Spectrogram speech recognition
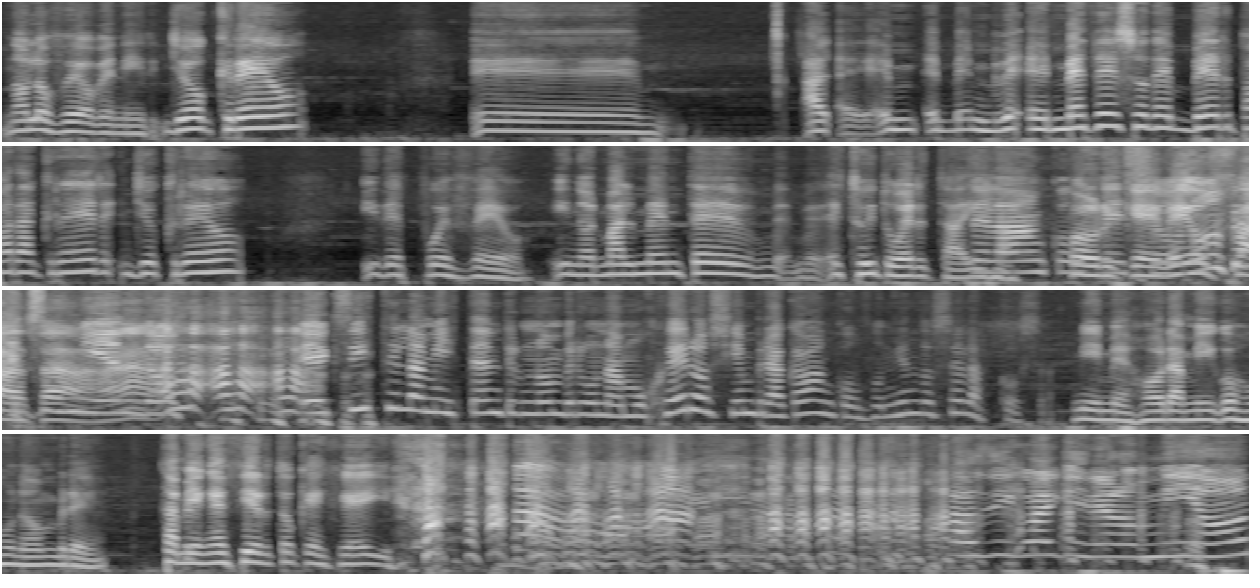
no los veo venir. Yo creo, eh, al- en, en- en vez de eso de ver para creer, yo creo y después veo. Y normalmente eh, estoy tuerta, hija, porque queso, veo ¿no? fatal. ¿existe la amistad entre un hombre y una mujer o siempre acaban confundiéndose las cosas? Mi mejor amigo es un hombre. También es cierto que es gay. Así igual que los míos,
